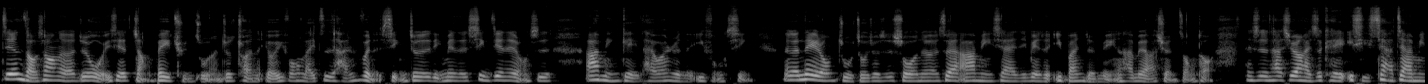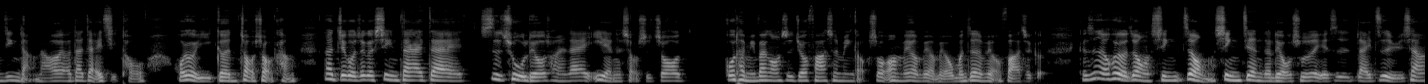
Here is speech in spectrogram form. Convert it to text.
今天早上呢，就是我一些长辈群组呢，就传了有一封来自韩粉的信，就是里面的信件内容是阿明给台湾人的一封信。那个内容主轴就是说呢，虽然阿明现在已经变成一般人民，他没有要选总统，但是他希望还是可以一起下架民进党，然后要大家一起投侯友宜跟赵少康。那结果这个信大概在四处流传，大概一两个小时之后。郭台铭办公室就发声明稿说：“哦，没有没有没有，我们真的没有发这个。可是呢，会有这种信这种信件的流出的，也是来自于像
